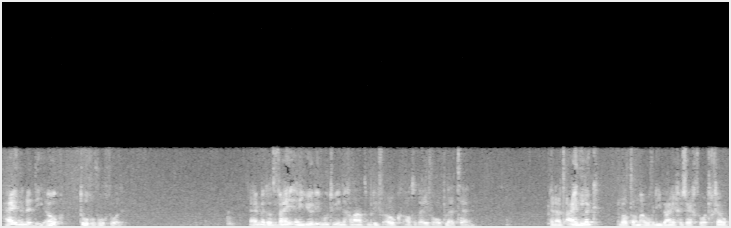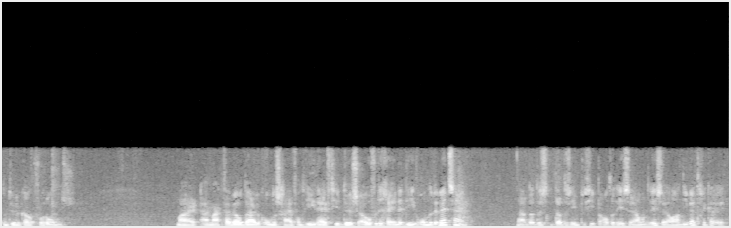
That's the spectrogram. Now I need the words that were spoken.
heidenen die ook toegevoegd worden. met dat wij en jullie moeten we in de gelaten brief ook altijd even opletten. En uiteindelijk, wat dan over die wij gezegd wordt, geldt natuurlijk ook voor ons. Maar hij maakt daar wel duidelijk onderscheid, want hier heeft hij het dus over degene die onder de wet zijn. Nou, dat is, dat is in principe altijd Israël, want Israël had die wet gekregen.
